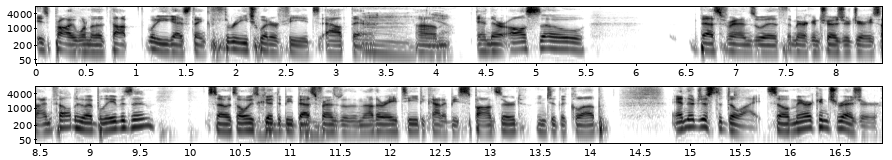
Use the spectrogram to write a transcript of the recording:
is probably one of the top. What do you guys think? Three Twitter feeds out there, Mm, um, yeah. and they're also best friends with American Treasure Jerry Seinfeld, who I believe is in. So it's always good to be best friends with another AT to kind of be sponsored into the club. And they're just a delight. So American Treasure,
